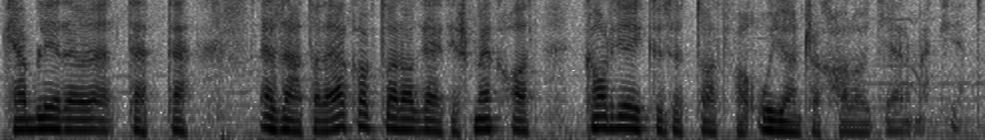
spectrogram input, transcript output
keblére tette, Ezáltal elkapta a ragályt és meghalt, karjai között tartva ugyancsak halott gyermekét.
